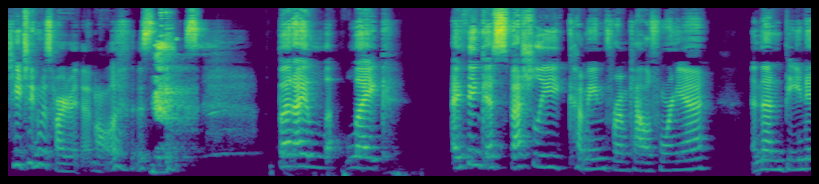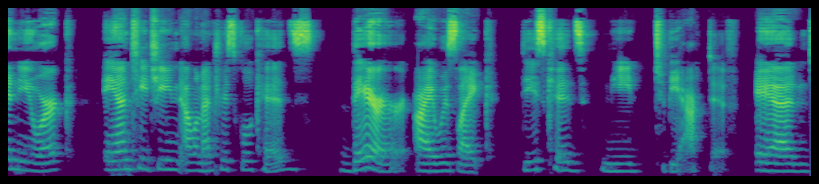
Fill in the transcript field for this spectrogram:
teaching was harder than all of those things. but I like I think especially coming from California and then being in New York and teaching elementary school kids, there I was like these kids need to be active. And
